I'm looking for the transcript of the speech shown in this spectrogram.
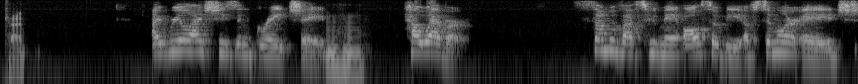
Okay. I realize she's in great shape. However, some of us who may also be of similar age,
